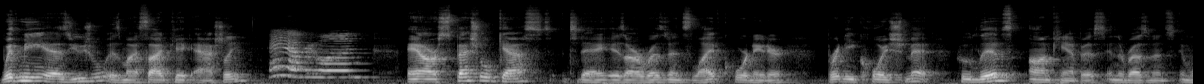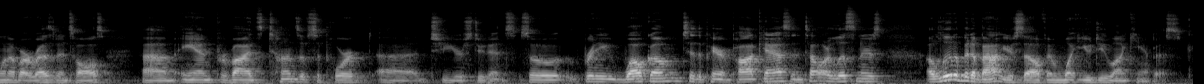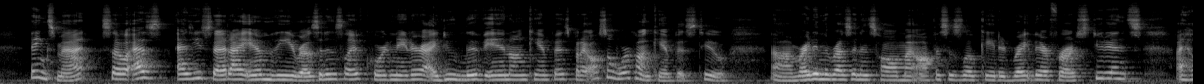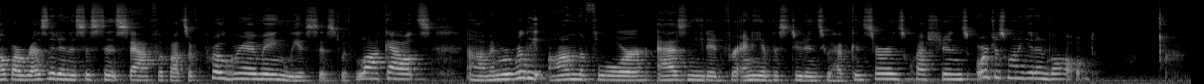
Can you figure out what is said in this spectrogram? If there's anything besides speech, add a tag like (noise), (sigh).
With me, as usual, is my sidekick, Ashley. Hey, everyone. And our special guest today is our residence life coordinator, Brittany Coy Schmidt, who lives on campus in the residence in one of our residence halls um, and provides tons of support uh, to your students. So, Brittany, welcome to the Parent Podcast, and tell our listeners a little bit about yourself and what you do on campus. Thanks, Matt. So as as you said, I am the residence life coordinator. I do live in on campus, but I also work on campus too. Um, right in the residence hall, my office is located right there for our students. I help our resident assistant staff with lots of programming. We assist with lockouts, um, and we're really on the floor as needed for any of the students who have concerns, questions, or just want to get involved.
